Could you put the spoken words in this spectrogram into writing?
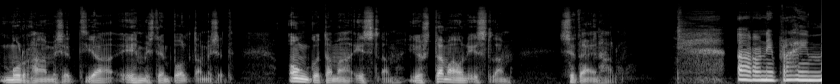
murhaamiset ja ihmisten polttamiset? Onko tämä islam? Jos tämä on islam, sitä en halua. Aaron Ibrahim,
